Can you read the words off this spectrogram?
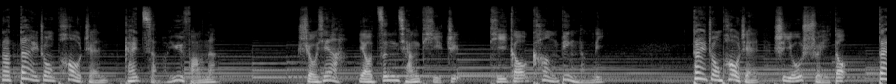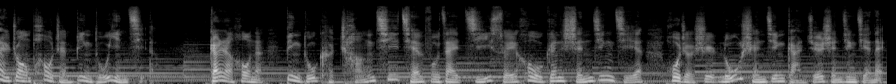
那带状疱疹该怎么预防呢？首先啊，要增强体质，提高抗病能力。带状疱疹是由水痘带状疱疹病毒引起的。感染后呢，病毒可长期潜伏在脊髓后根神经节或者是颅神经感觉神经节内。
